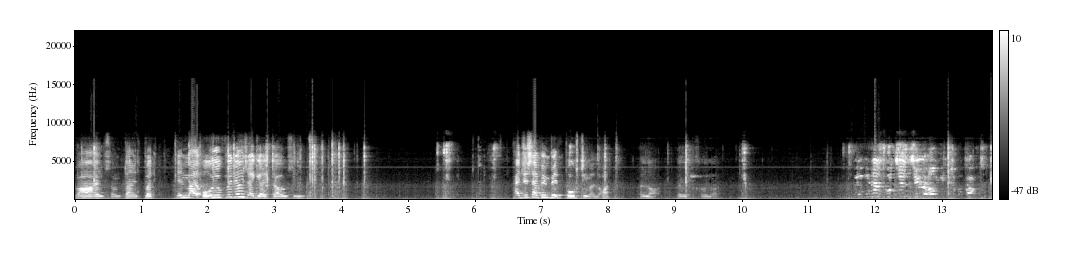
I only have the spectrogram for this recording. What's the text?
five sometimes, but in my older videos I get 1000. I just haven't been posting a lot, a lot, like a lot. Viewers, what is your, um, YouTube account?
